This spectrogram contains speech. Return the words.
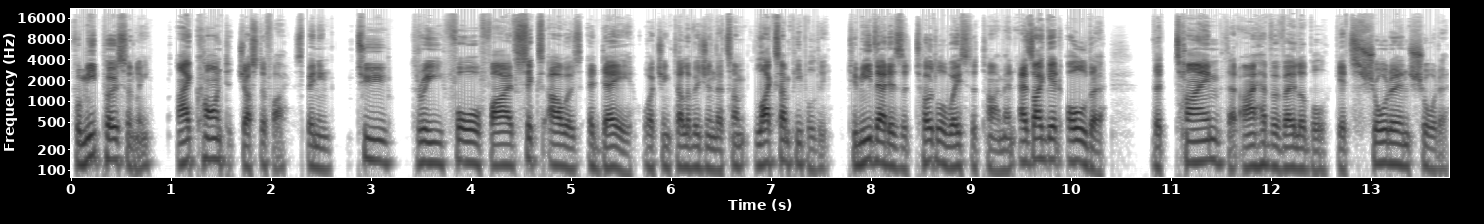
For me personally, I can't justify spending two, three, four, five, six hours a day watching television that some like some people do. To me, that is a total waste of time. And as I get older, the time that I have available gets shorter and shorter.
